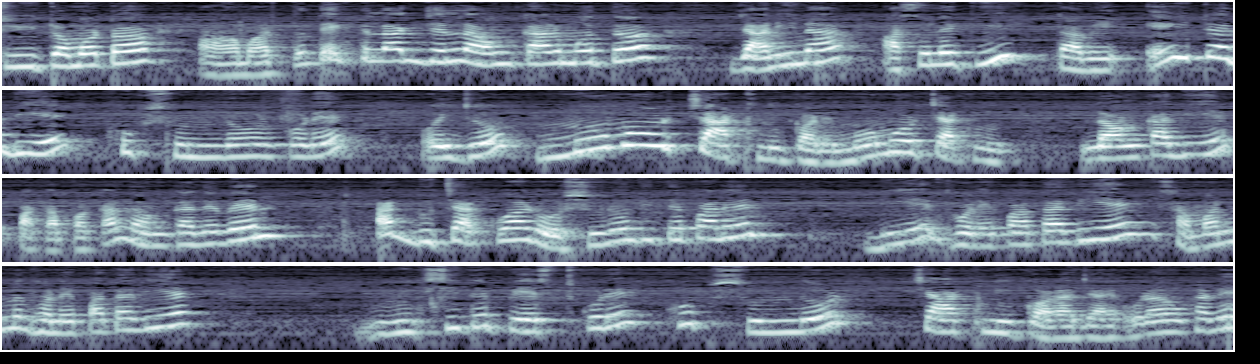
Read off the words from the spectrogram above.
ট্রি টমেটো আমার তো দেখতে লাগছে লঙ্কার মতো। জানি না আসলে কি, তবে এইটা দিয়ে খুব সুন্দর করে ওই যে মোমোর চাটনি করে, মোমোর চাটনি। লঙ্কা দিয়ে পাকা পাকা লঙ্কা দেবেন, আর দু চার কোয়া রসুনও দিতে পারেন। দিয়ে ধনে পাতা দিয়ে, সামান্য ধনে পাতা দিয়ে মিক্সিতে পেস্ট করে খুব সুন্দর চাটনি করা যায়। ওরা ওখানে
